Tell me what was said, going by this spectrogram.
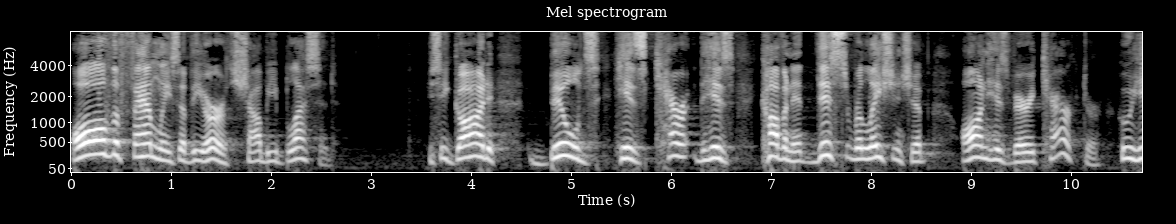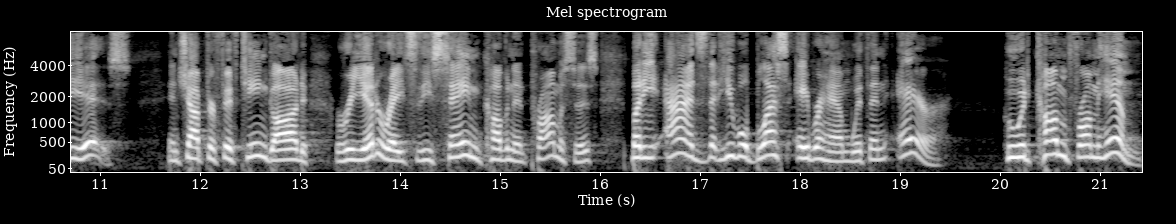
all the families of the earth shall be blessed. You see, God builds his, his covenant, this relationship, on his very character, who he is. In chapter 15, God reiterates these same covenant promises, but he adds that he will bless Abraham with an heir who would come from him,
